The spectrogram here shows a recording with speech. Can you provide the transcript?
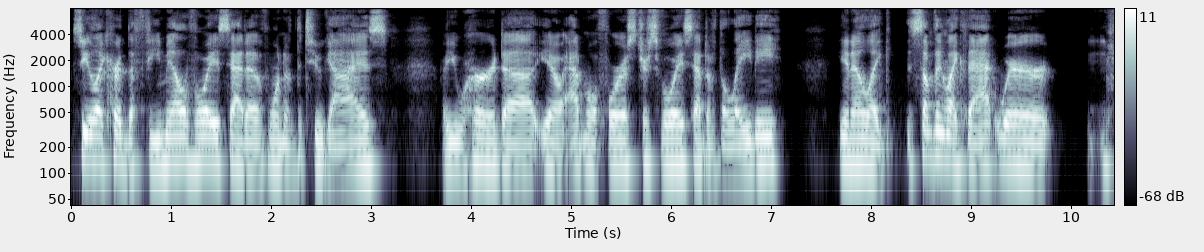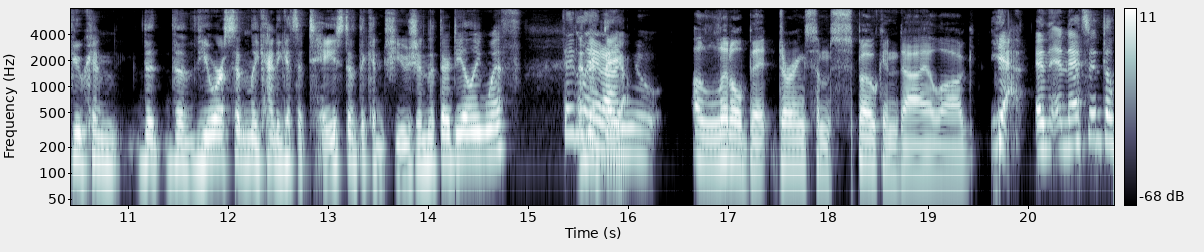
So you like heard the female voice out of one of the two guys or you heard uh you know admiral forrester's voice out of the lady you know like something like that where you can the the viewer suddenly kind of gets a taste of the confusion that they're dealing with They And lay it they- on you a little bit during some spoken dialogue. Yeah, and and that's at the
